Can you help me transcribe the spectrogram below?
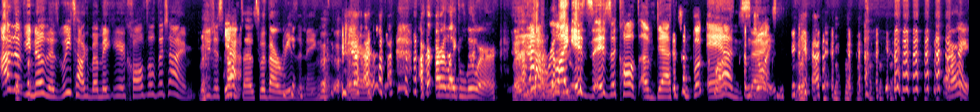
I don't know if you know this. We talk about making a cult all the time. You just Yeah. helped us with our reasoning. There. our, our like lure. There you Yeah, we're like it's it's a cult of death It's a book club. and Come sex. join. All right.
